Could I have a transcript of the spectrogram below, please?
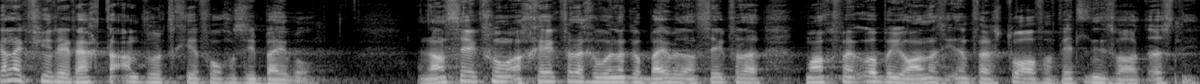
Kan ek vir jou die regte antwoord gee volgens die Bybel? En dan sê ek vir hom, ag gee ek vir 'n gewone Bybel, dan sê ek vir hulle, maak vir my oop by Johannes 1 vers 12, of weet hulle nie waar dit is nie.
